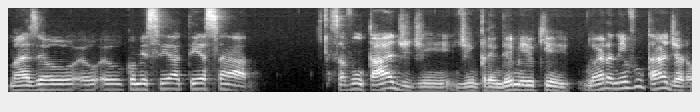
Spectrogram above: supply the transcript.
mas eu, eu, eu comecei a ter essa, essa vontade de, de empreender, meio que não era nem vontade, era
